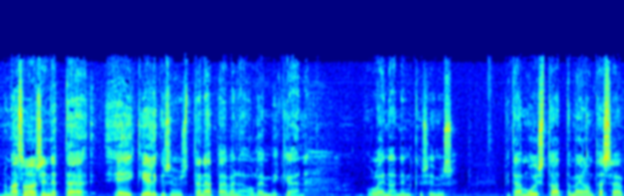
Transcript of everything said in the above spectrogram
No mä sanoisin, että ei kielikysymys tänä päivänä ole mikään olennainen kysymys. Pitää muistaa, että meillä on tässä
